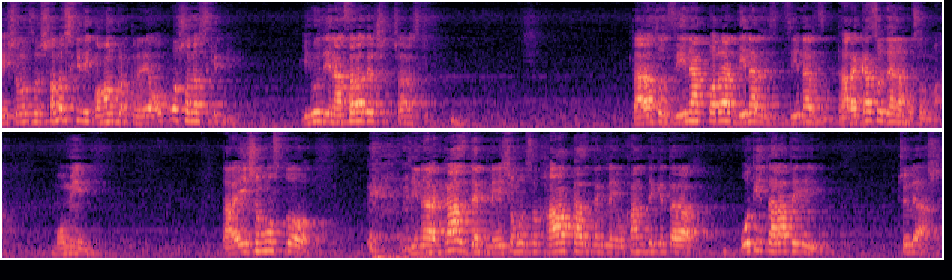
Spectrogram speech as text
এই সমস্ত সংস্কৃতি গ্রহণ করতে পারে অপসংস্কৃতি, ইহুদি, নাসারাদের সংস্কৃতি। তারা তো জিনা করার দিনার জিনার ধারে কাছেও যায় না মুসলমান, মমিন। তারা এই সমস্ত জিনার কাজ দেখলে, এই সমস্ত খাওয়া কাজ দেখলে, ওখান থেকে তারা অতি তাড়াতাড়ি চলে আসে।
